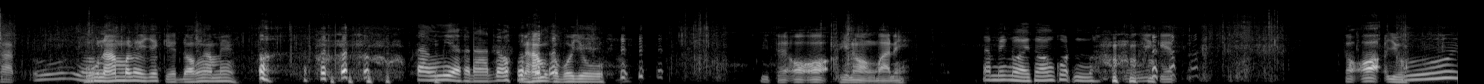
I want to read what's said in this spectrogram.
ครับอู้หูเนาะน้ำมาเลยเยอะเก๋ดอกงามแม่ง สร้างเมียขนาดเนาะน้ำกับโบอยูมีแต่อ้อๆพี่น้องบ้านนี้ทำเล็กหน่อยสองคนเยอะเก๋ต่ออ้ออยู่อุ้ย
